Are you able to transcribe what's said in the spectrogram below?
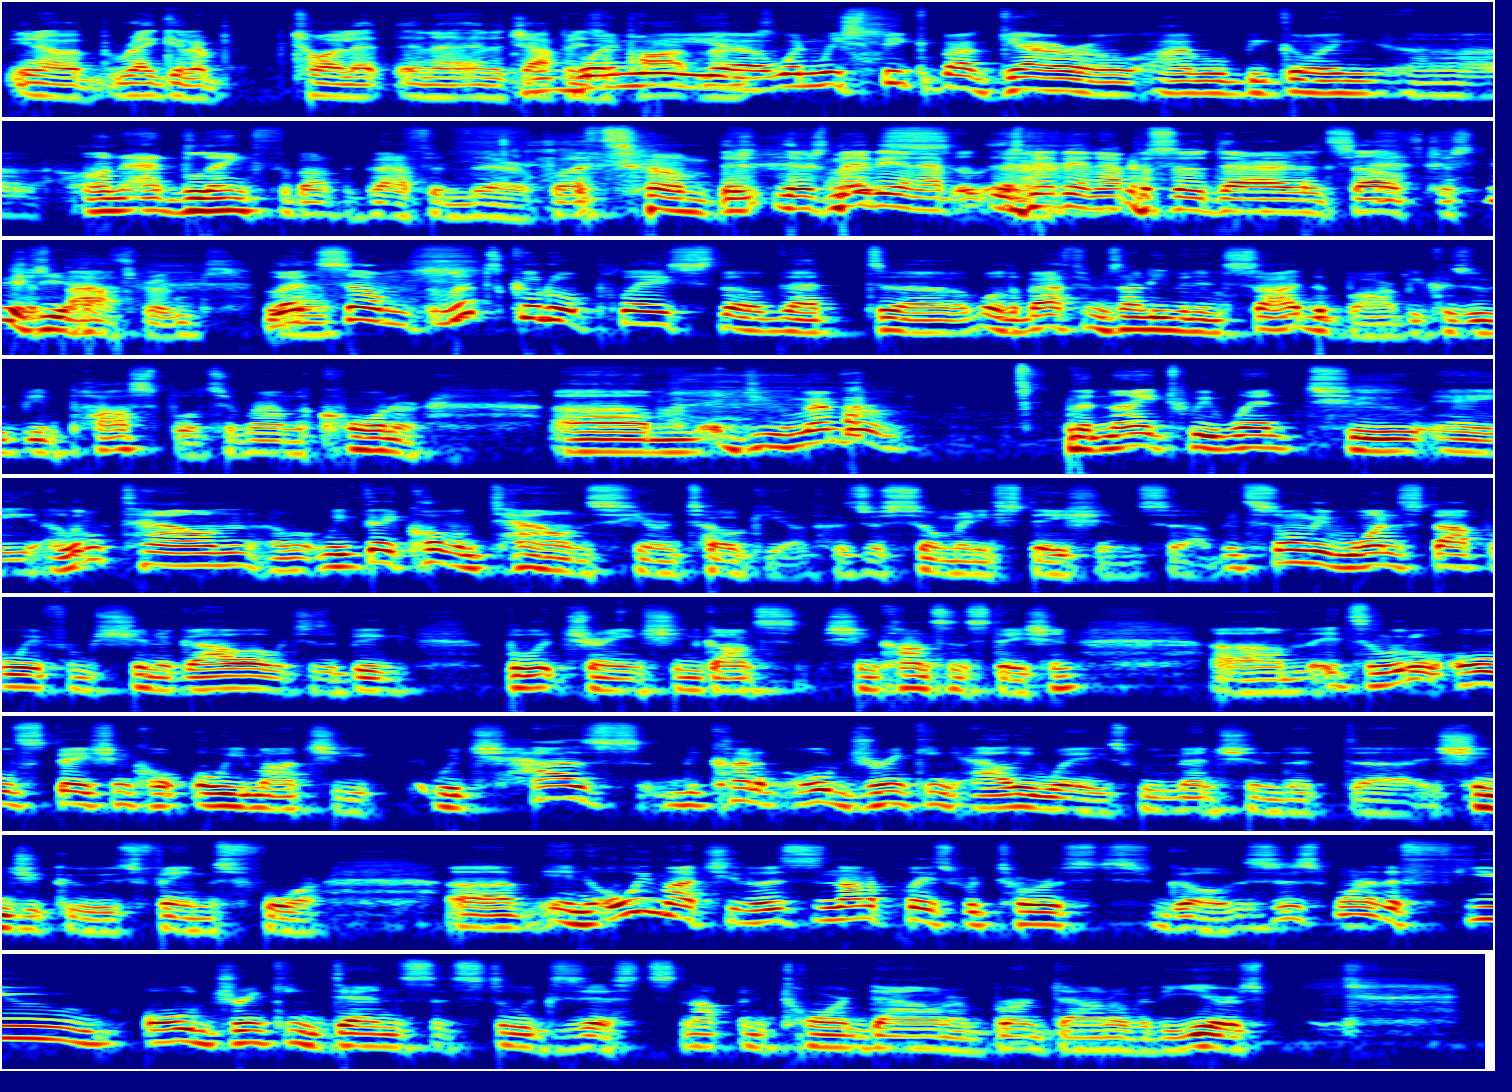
you know regular toilet in a in a Japanese when apartment. we uh, when we speak about Garrow, I will be going uh, on at length about the bathroom there. But um, There's, there's maybe an ep- there's maybe an episode there in itself, just just Yeah. bathrooms. Let's um let's go to a place though that uh, well the bathroom's not even inside the bar because it would be impossible. It's around the corner. Um, do you remember the night we went to a, a little town? uh, We they call them towns here in Tokyo because there's so many stations. Uh, it's only one stop away from Shinagawa, which is a big bullet train Shinkansen, Shinkansen station. Um, it's a little old station called Oimachi, which has the kind of old drinking alleyways we mentioned that uh, Shinjuku is famous for. Uh, in Oimachi, though, this is not a place where tourists go. This is one of the few old drinking dens that still exists, not been torn down or burnt down over the years.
